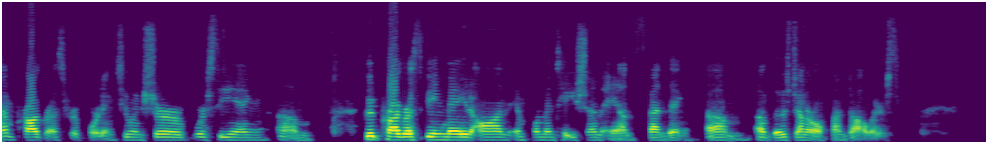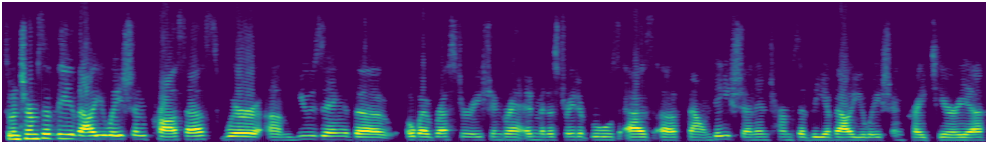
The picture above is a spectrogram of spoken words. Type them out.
and progress reporting to ensure we're seeing um, good progress being made on implementation and spending um, of those general fund dollars. So in terms of the evaluation process, we're um, using the OWEB Restoration Grant Administrative Rules as a foundation in terms of the evaluation criteria.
